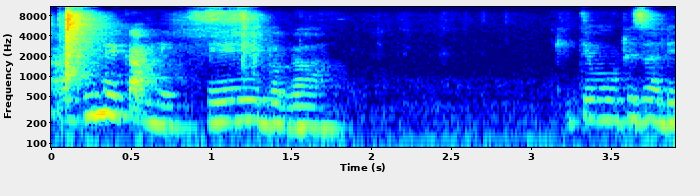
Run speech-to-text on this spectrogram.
अजून एक आहे. हे बघा. किती मोठे झाले.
